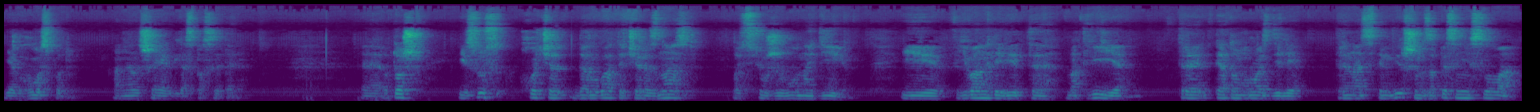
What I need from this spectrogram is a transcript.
як Господу, а не лише як для Спасителя. Е, Отож, Ісус хоче дарувати через нас ось цю живу надію. І в Євангелії від е, Матвія, 5 розділі 13 віршем, записані слова.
